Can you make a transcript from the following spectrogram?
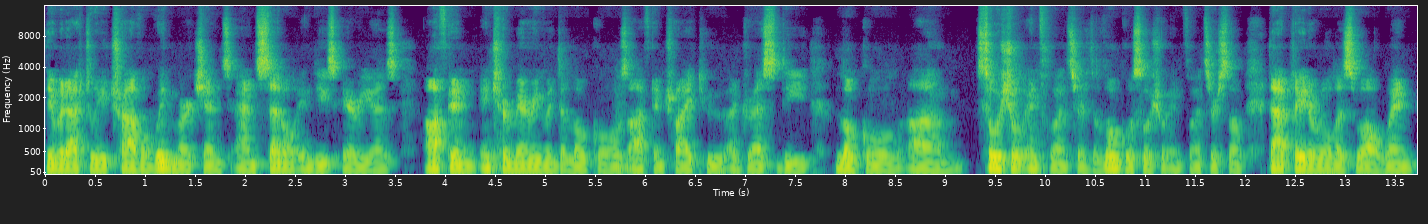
They would actually travel with merchants and settle in these areas often intermarry with the locals, often try to address the local um, social influencers, the local social influencers. So that played a role as well when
